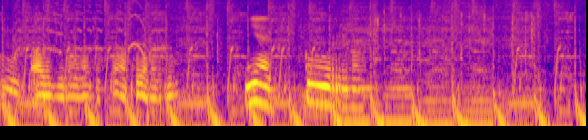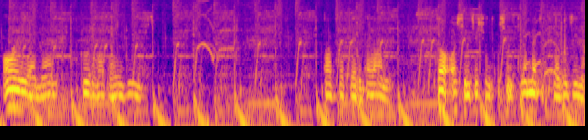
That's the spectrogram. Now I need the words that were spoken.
Kurwa, ale zjebane auto. A, chuja to Nie, kurwa. Ole, man. Kurwa, zajebiście. Tak, zapierdalamy. 188 km na godzinę.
